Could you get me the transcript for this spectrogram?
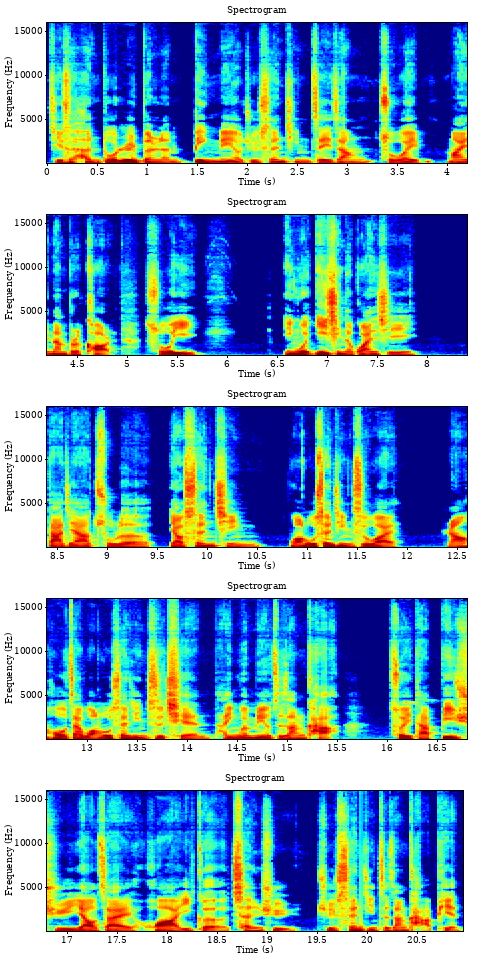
其实很多日本人并没有去申请这一张所谓 My Number Card。所以，因为疫情的关系，大家除了要申请网络申请之外，然后在网络申请之前，他因为没有这张卡。所以他必须要再花一个程序去申请这张卡片，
